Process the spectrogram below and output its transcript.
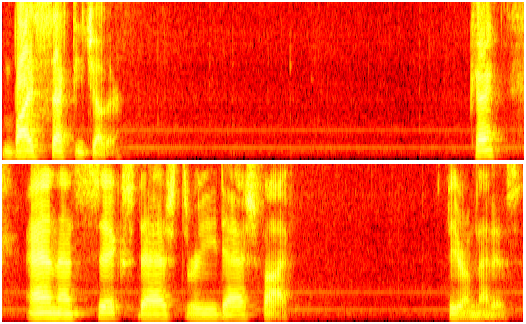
bisect each other. Okay? And that's 6-3-5. Theorem, that is.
